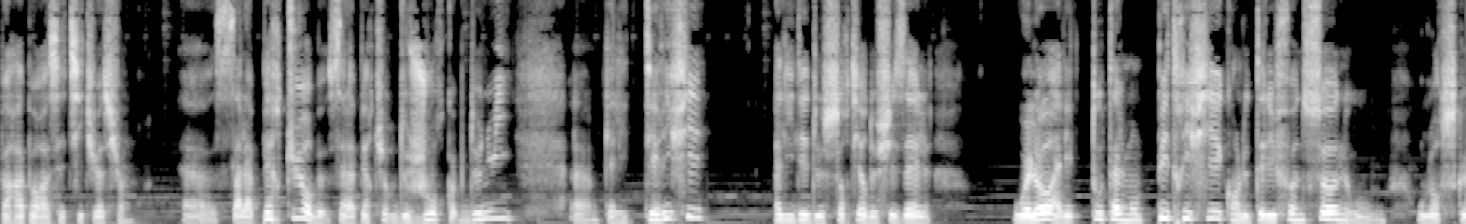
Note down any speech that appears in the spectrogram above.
par rapport à cette situation. Euh, ça la perturbe, ça la perturbe de jour comme de nuit, euh, qu'elle est terrifiée à l'idée de sortir de chez elle, ou alors elle est totalement pétrifiée quand le téléphone sonne ou, lorsque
